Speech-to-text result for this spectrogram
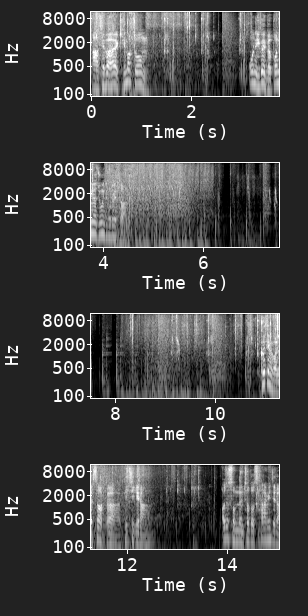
아 제발 길막 좀. 오늘 이거에 몇 번이나 죽은지 모르겠다. 그것 때문에 걸렸어 아까 뒤치기랑. 어쩔 수 없는 저도 사람이지라.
